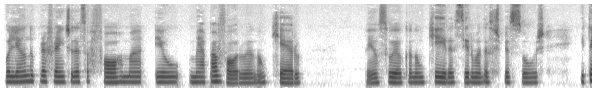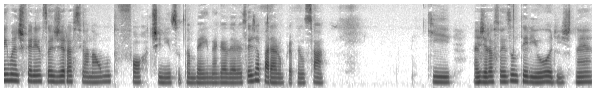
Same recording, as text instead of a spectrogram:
olhando para frente dessa forma, eu me apavoro, eu não quero. Penso eu que eu não queira ser uma dessas pessoas. E tem uma diferença geracional muito forte nisso também, né, galera? Vocês já pararam para pensar que as gerações anteriores, né,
